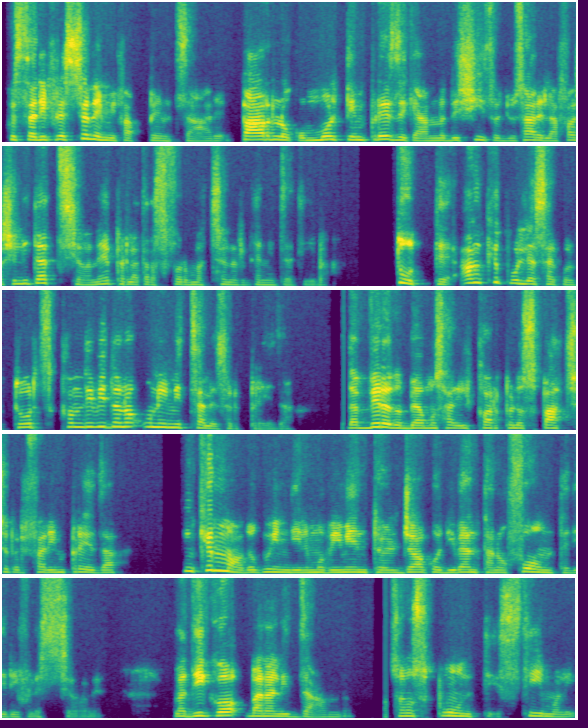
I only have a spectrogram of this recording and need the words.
Questa riflessione mi fa pensare. Parlo con molte imprese che hanno deciso di usare la facilitazione per la trasformazione organizzativa. Tutte, anche Puglia Cycle Tours, condividono un'iniziale sorpresa. Davvero dobbiamo usare il corpo e lo spazio per fare impresa? In che modo quindi il movimento e il gioco diventano fonte di riflessione? La dico banalizzando. Sono spunti, stimoli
